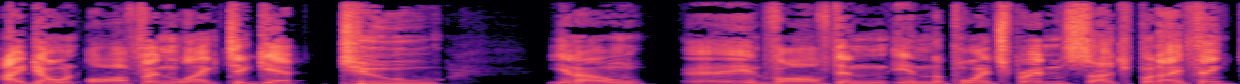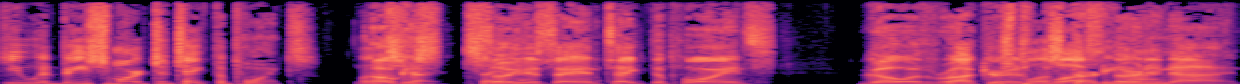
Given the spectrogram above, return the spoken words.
I don't often like to get too, you know, uh, involved in, in the point spread and such, but I think you would be smart to take the points. Let's okay. So that. you're saying take the points, go with Rutgers Rutgers, plus plus 39. 39.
